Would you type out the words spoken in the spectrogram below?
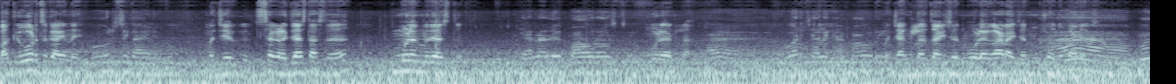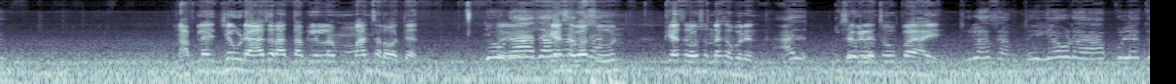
बाकी वरच काय नाही. मोरचं काय नको म्हणजे सगळ्यात जास्त असतं मुळ्यांमध्ये असतं. याला लय पावर असतो. मुळ्यातला वरच्याला काय पावर जंगलात जायचं मुळ्या काढायच्या आणि मग काढायचं. आपल्या जेवढे आजार आता आपल्याला माणसाला होत्यात. केसापासून केसापासून नखापर्यंत. आज- सगळ्यांचा उपाय आहे. तुला सांगतो एवढं आपल्याक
